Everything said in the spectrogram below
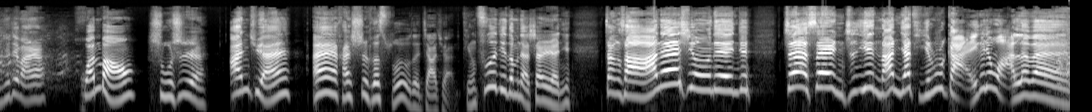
你说这玩意儿环保、舒适、安全。哎，还适合所有的家犬，挺刺激这么点事儿啊！你整啥呢，兄弟？你这这事儿，你直接拿你家体型改一个就完了呗。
